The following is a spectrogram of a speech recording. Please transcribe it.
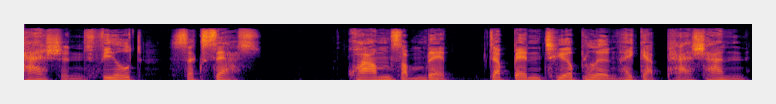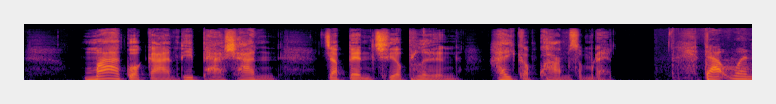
passion filled success ความสำเร็จจะเป็นเชื้อเพลิงให้แกับ passion มากกว่าการที่ passion จะเป็นเชื้อเพลิงให้กับความสำเร็จ That when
